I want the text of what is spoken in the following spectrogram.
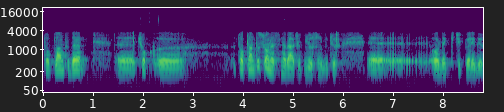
toplantıda e, çok e, toplantı sonrasında daha çok biliyorsunuz bu tür e, orada küçük böyle bir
